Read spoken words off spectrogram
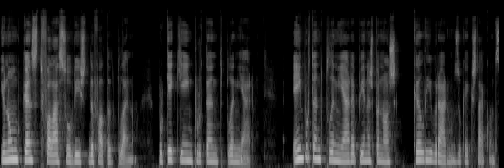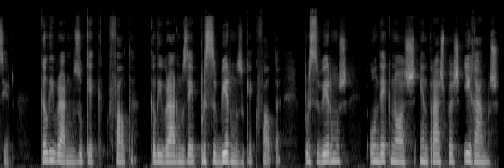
Eu não me canso de falar sobre isto da falta de plano. Porque é que é importante planear? É importante planear apenas para nós calibrarmos o que é que está a acontecer, calibrarmos o que é que falta. Calibrarmos é percebermos o que é que falta, percebermos onde é que nós, entre aspas, erramos,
